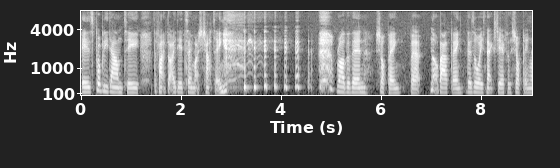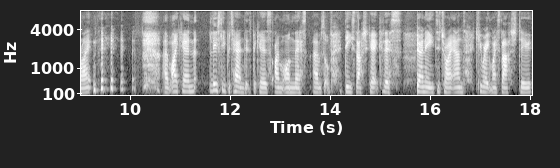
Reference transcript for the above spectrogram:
is probably down to the fact that I did so much chatting rather than shopping, but not a bad thing. There's always next year for the shopping, right? um, I can loosely pretend it's because I'm on this um, sort of de-stash kick, this journey to try and curate my stash to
